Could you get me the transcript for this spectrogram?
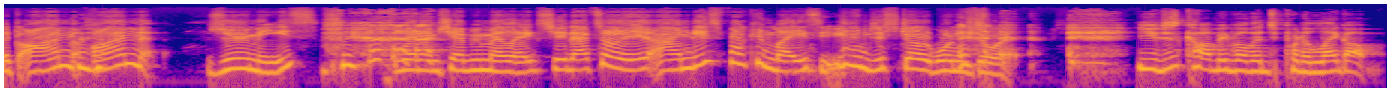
Like I'm, I'm zoomies when I'm shaving my legs. So that's not it. I'm just fucking lazy and just don't want to do it. you just can't be bothered to put a leg up.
